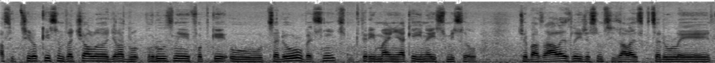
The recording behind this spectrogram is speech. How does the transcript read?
Asi tři roky jsem začal dělat různé fotky u cedul vesnic, které mají nějaký jiný smysl. Třeba zálezli, že jsem si zalez k ceduli,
